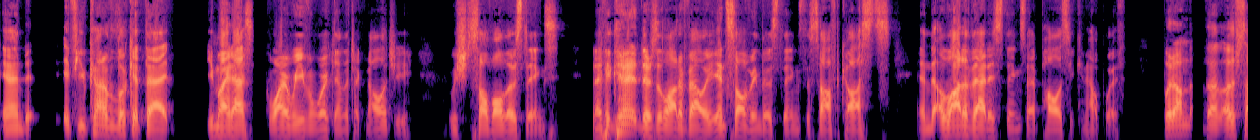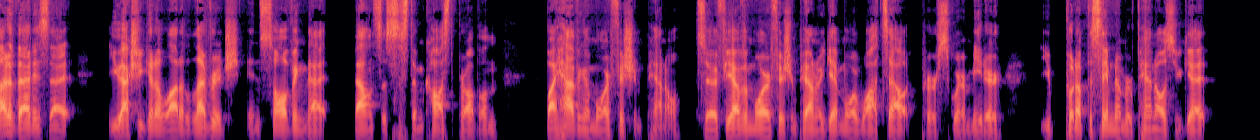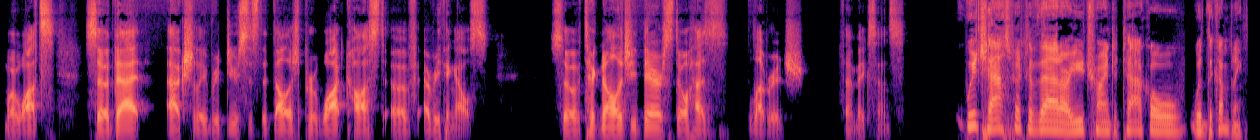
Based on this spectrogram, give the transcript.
And if you kind of look at that, you might ask, why are we even working on the technology? we should solve all those things. And I think there's a lot of value in solving those things, the soft costs. And a lot of that is things that policy can help with. But on the other side of that is that you actually get a lot of leverage in solving that balance of system cost problem by having a more efficient panel. So if you have a more efficient panel, you get more watts out per square meter. You put up the same number of panels, you get more watts. So that actually reduces the dollars per watt cost of everything else. So technology there still has leverage, if that makes sense. Which aspect of that are you trying to tackle with the company?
